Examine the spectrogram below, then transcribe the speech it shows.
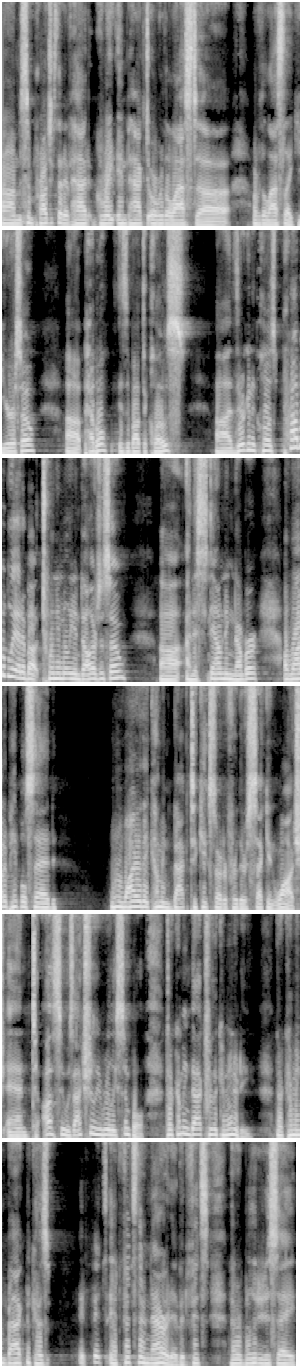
Um, some projects that have had great impact over the last uh, over the last like year or so. Uh, Pebble is about to close. Uh, they're going to close probably at about twenty million dollars or so. Uh, an astounding number. A lot of people said, well, why are they coming back to Kickstarter for their second watch? And to us, it was actually really simple. They're coming back for the community. They're coming back because it fits, it fits their narrative. It fits their ability to say,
